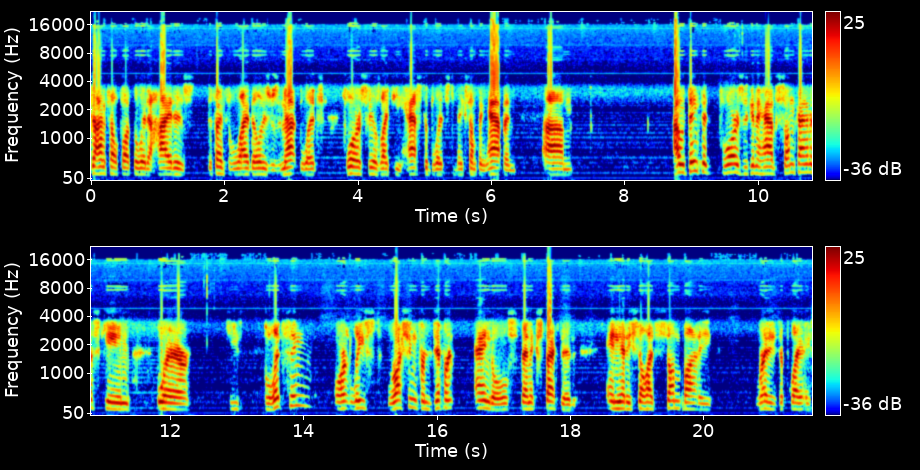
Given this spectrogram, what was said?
Donatell thought the way to hide his defensive liabilities was not blitz. Flores feels like he has to blitz to make something happen. Um, I would think that Flores is going to have some kind of a scheme where blitzing or at least rushing from different angles than expected, and yet he still has somebody ready to play a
